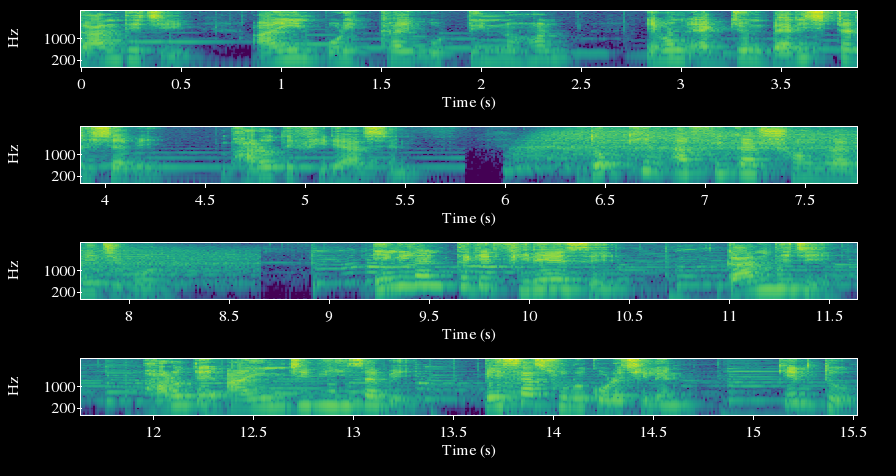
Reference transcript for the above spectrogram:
গান্ধীজি আইন পরীক্ষায় উত্তীর্ণ হন এবং একজন ব্যারিস্টার হিসেবে ভারতে ফিরে আসেন। দক্ষিণ আফ্রিকার সংগ্রামী জীবন। ইংল্যান্ড থেকে ফিরে এসে গান্ধীজি ভারতে আইনজীবী হিসাবে পেশা শুরু করেছিলেন। কিন্তু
